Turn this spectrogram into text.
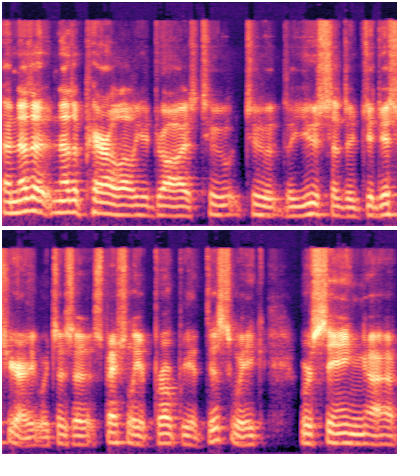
another another parallel you draw is to to the use of the judiciary, which is especially appropriate this week. We're seeing uh,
